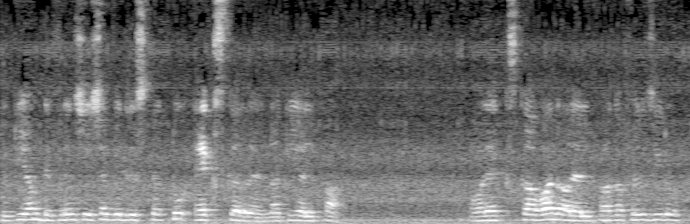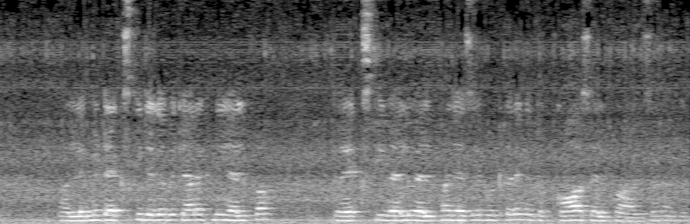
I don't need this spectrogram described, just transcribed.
क्योंकि हम differentiation with respect to x कर रहे हैं, ना कि अल्फ़ा और एक्स का वन और अल्फ़ा का फिर ज़ीरो और लिमिट एक्स की जगह पे क्या रखनी है? अल्फ़ा तो एक्स की वैल्यू अल्फ़ा जैसे पुट करेंगे तो कॉस अल्फ़ा आंसर आ गया।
